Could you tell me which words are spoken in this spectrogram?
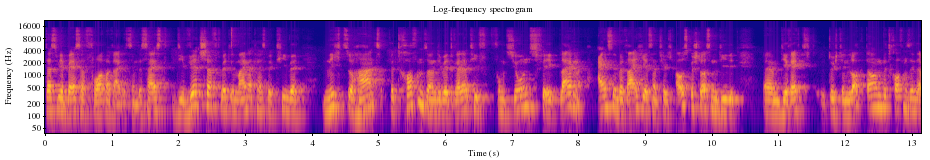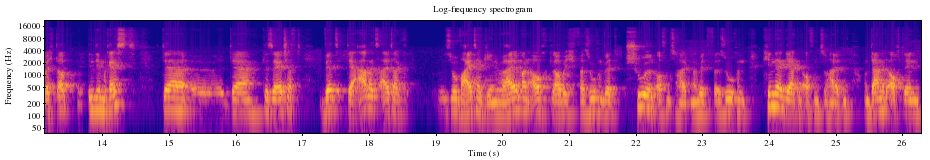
dass wir besser vorbereitet sind. Das heißt, die Wirtschaft wird in meiner Perspektive nicht so hart betroffen, sondern die wird relativ funktionsfähig bleiben. Einzelne Bereiche jetzt natürlich ausgeschlossen, die ähm, direkt durch den Lockdown betroffen sind. Aber ich glaube, in dem Rest der, äh, der Gesellschaft wird der Arbeitsalltag so weitergehen, weil man auch, glaube ich, versuchen wird, Schulen offen zu halten. Man wird versuchen, Kindergärten offen zu halten und damit auch den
